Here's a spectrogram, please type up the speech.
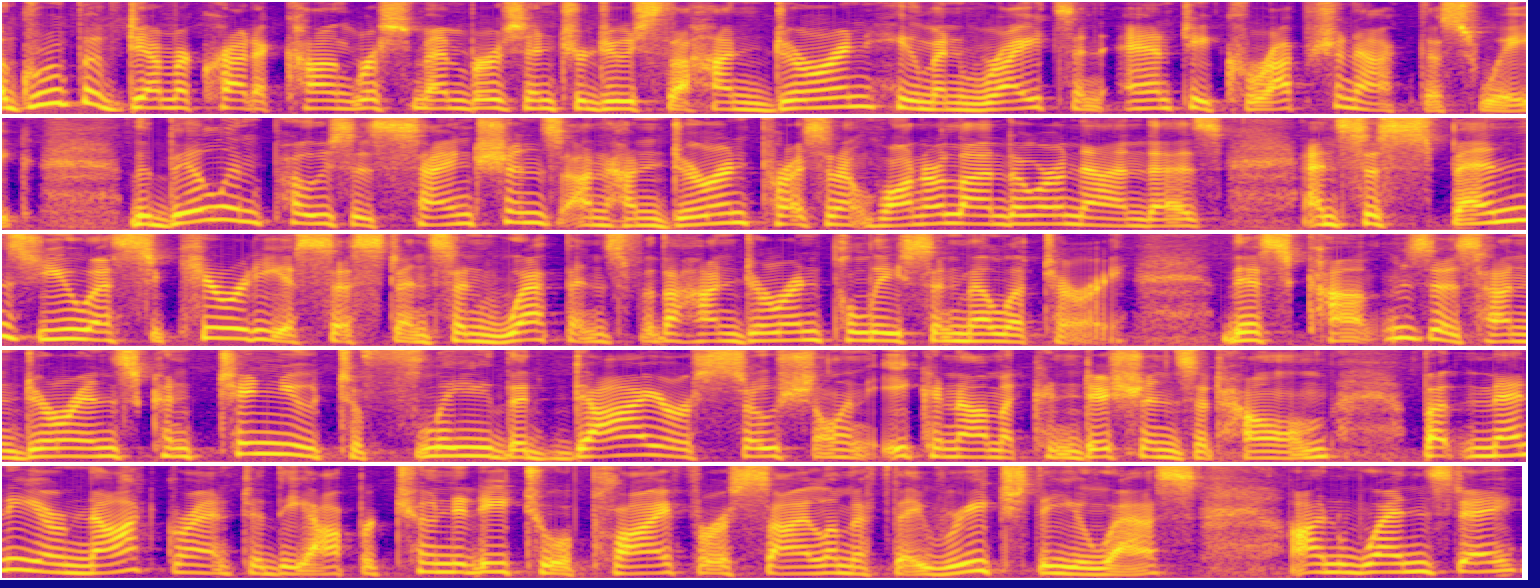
A group of Democratic Congress members introduced the Honduran Human Rights and Anti-Corruption Act this week. The bill imposes sanctions on Honduran President Juan Orlando Hernandez and suspends U.S. security assistance and weapons for the Honduran police and military. This comes as Hondurans continue to flee the dire social and economic conditions at home, but many are not granted the opportunity to apply for asylum if they reach the U.S. On Wednesday,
